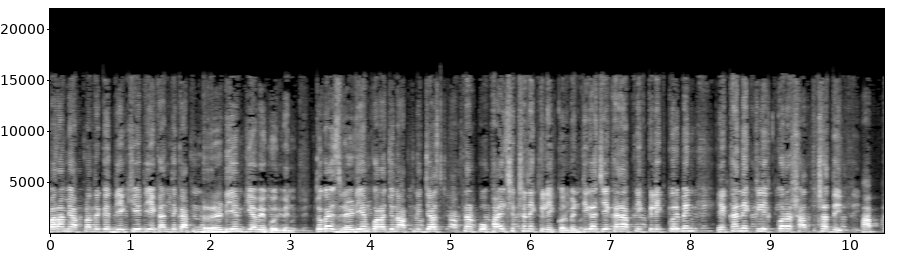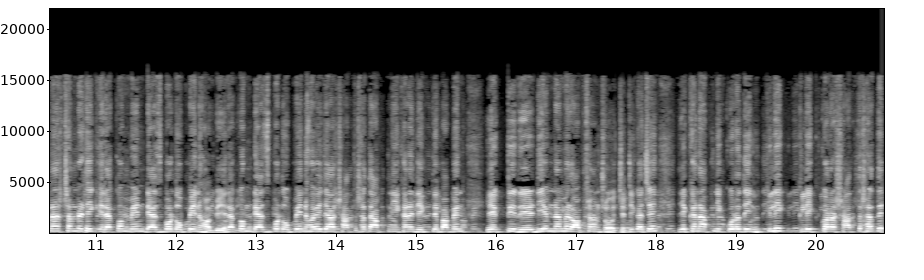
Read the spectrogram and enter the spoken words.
এবার আমি আপনাদেরকে দেখিয়ে দিই এখান থেকে আপনি রেডিয়াম কীভাবে করবেন। তো গাইজ রেডিয়াম করার জন্য আপনি জাস্ট আপনার প্রোফাইল সেকশনে ক্লিক করবেন, ঠিক আছে? এখানে আপনি ক্লিক করবেন, এখানে ক্লিক করার সাথে সাথে আপনার সামনে ঠিক এরকম মেন ড্যাশবোর্ড ওপেন হবে। এরকম ড্যাশবোর্ড ওপেন হয়ে যাওয়ার সাথে সাথে আপনি এখানে দেখতে পাবেন একটি রেডিয়াম নামের অপশন শো হচ্ছে, ঠিক আছে? এখানে আপনি করে দিন ক্লিক ক্লিক করার সাথে সাথে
